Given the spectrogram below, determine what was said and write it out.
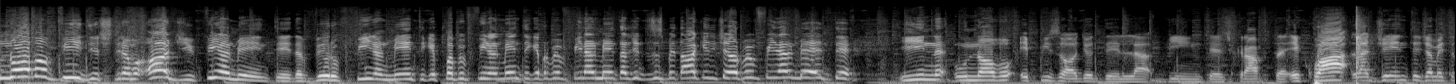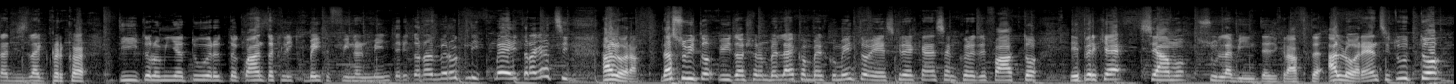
questo nuovo video ci tiriamo oggi finalmente, davvero finalmente, che proprio finalmente, che proprio finalmente la gente si aspettava che diceva proprio finalmente in un nuovo episodio della Vintage Craft. E qua la gente già metterà dislike perché titolo, miniature, tutto quanto, clickbait Finalmente ritorna il vero clickbait ragazzi. Allora, da subito vi invito a lasciare un bel like, un bel commento e iscrivervi al canale se ancora avete fatto. E perché siamo sulla Vintage Craft? Allora, innanzitutto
